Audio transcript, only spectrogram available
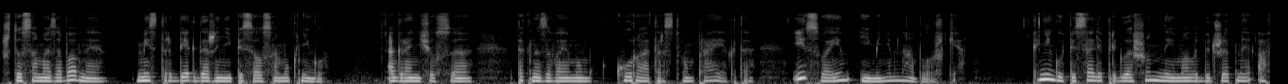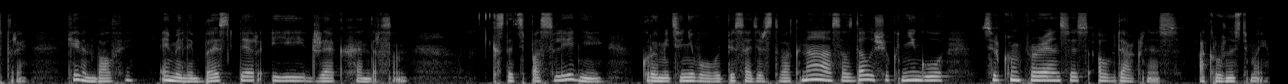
Что самое забавное, мистер Бек даже не писал саму книгу. Ограничился так называемым кураторством проекта и своим именем на обложке. Книгу писали приглашенные малобюджетные авторы Кевин Балфи, Эмили Бестлер и Джек Хендерсон. Кстати, последний, кроме теневого писательства «Окна», создал еще книгу «Circumferences of Darkness» — «Окружность тьмы».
